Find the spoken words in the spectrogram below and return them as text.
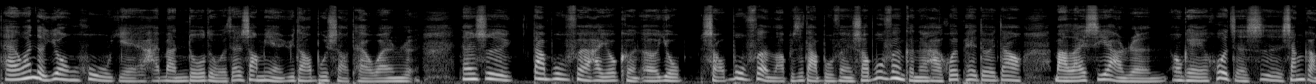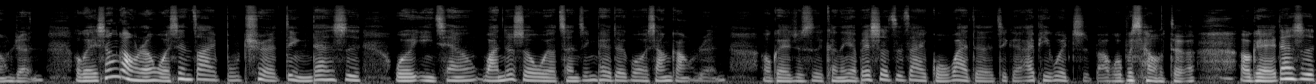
台湾的用户也还蛮多的。我在上面也遇到不少台湾人，但是大部分还有可能呃有少部分啦，不是大部分，少部分可能还会配对到马来西亚人，OK，或者是香港人，OK。香港人我现在不确定，但是我以前玩的时候，我有曾经配对过香港人，OK，就是可能也被设置在国外的这个 IP 位置吧，我不晓得，OK，但是。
